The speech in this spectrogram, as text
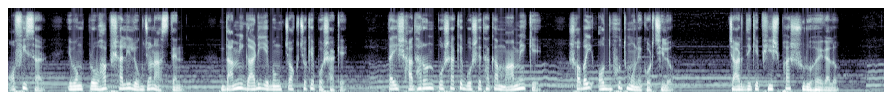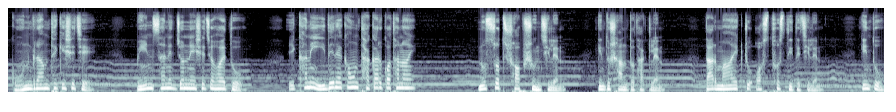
অফিসার এবং প্রভাবশালী লোকজন আসতেন, দামি গাড়ি এবং চকচকে পোশাকে। তাই সাধারণ পোশাকে বসে থাকা মা মেয়েকে সবাই অদ্ভুত মনে করছিল। চারদিকে ফিসফাস শুরু হয়ে গেল। কোন গ্রাম থেকে এসেছে? পেনশানের জন্য এসেছে হয়তো। এখানে ঈদের অ্যাকাউন্ট থাকার কথা নয়। নুসরত সব শুনছিলেন, কিন্তু শান্ত থাকলেন। তার মা একটু অস্থস্থিতে ছিলেন, কিন্তু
